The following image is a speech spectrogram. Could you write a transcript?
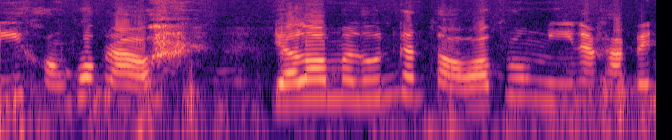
นี้ของพวกเรา เดี๋ยวเรามาลุ้นกันต่อว่าพรุ่งนี้นะคะ เป็น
